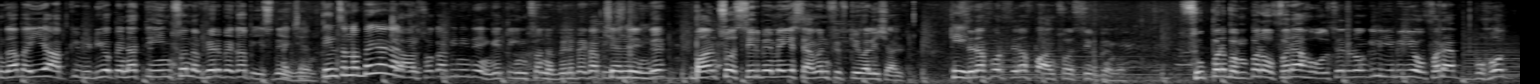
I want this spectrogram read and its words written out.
हमजा भाई ये आपकी वीडियो पे ना तीन सौ नब्बे रुपए का पीस देंगे अच्छा, तीन सौ नब्बे का कर चार सौ का भी नहीं देंगे तीन सौ नब्बे रुपए का पीस देंगे। पाँच सौ अस्सी रुपए में ये सेवन फिफ्टी वाली शर्ट सिर्फ़ और सिर्फ़ पाँच सौ अस्सी रुपए में। सुपर बम्पर ऑफ़र है होलसेलरों के लिए भी ये ऑफ़र है बहुत।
